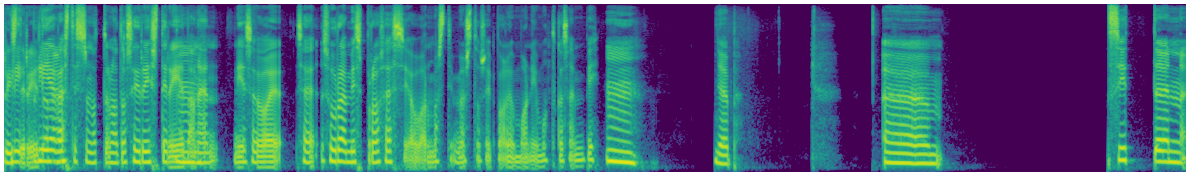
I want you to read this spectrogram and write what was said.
li- lievästi sanottuna tosi ristiriitainen, mm. niin se, voi, se suremisprosessi on varmasti myös tosi paljon monimutkaisempi. Mm. Jep. Öö, sitten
